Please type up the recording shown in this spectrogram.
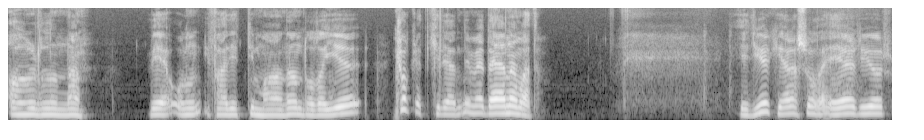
ağırlığından ve onun ifade ettiği manadan dolayı çok etkilendim ve dayanamadım. E diyor ki ya Resulallah eğer diyor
